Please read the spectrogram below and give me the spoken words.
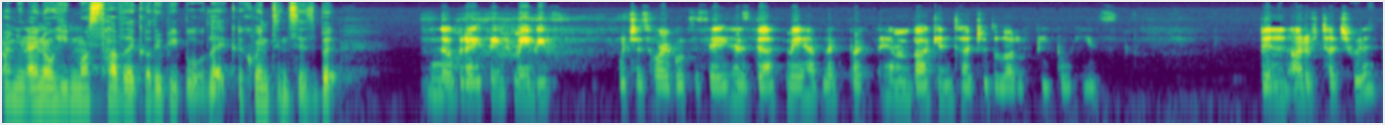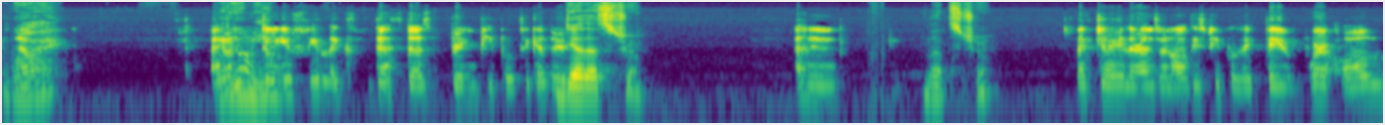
I mean, I know he must have like other people, like acquaintances, but no, but I think maybe which is horrible to say, his death may have like put him back in touch with a lot of people he's been out of touch with. No? why? I What don't do know. mean? Don't you feel like death does bring people together? Yeah, that's true. And That's true. like Jerry Lorenzo and all these people, like they were all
